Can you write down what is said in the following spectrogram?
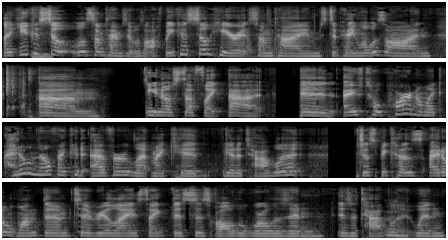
Like you could Mhm. still well sometimes it was off but you could still hear it sometimes depending what was on um you know stuff like that. And i've told Corin, i'm like i don't know if i could ever let my kid get a tablet just because i don't want them to realize like this is all the world is in is a tablet when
